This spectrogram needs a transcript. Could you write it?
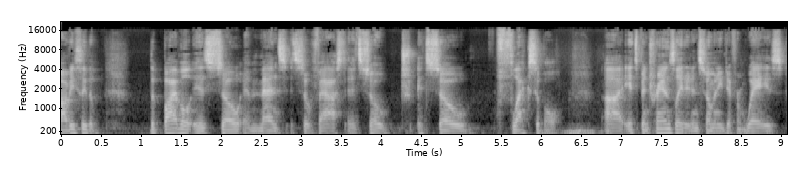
obviously the the Bible is so immense. It's so vast, and it's so it's so flexible. Uh, it's been translated in so many different ways.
